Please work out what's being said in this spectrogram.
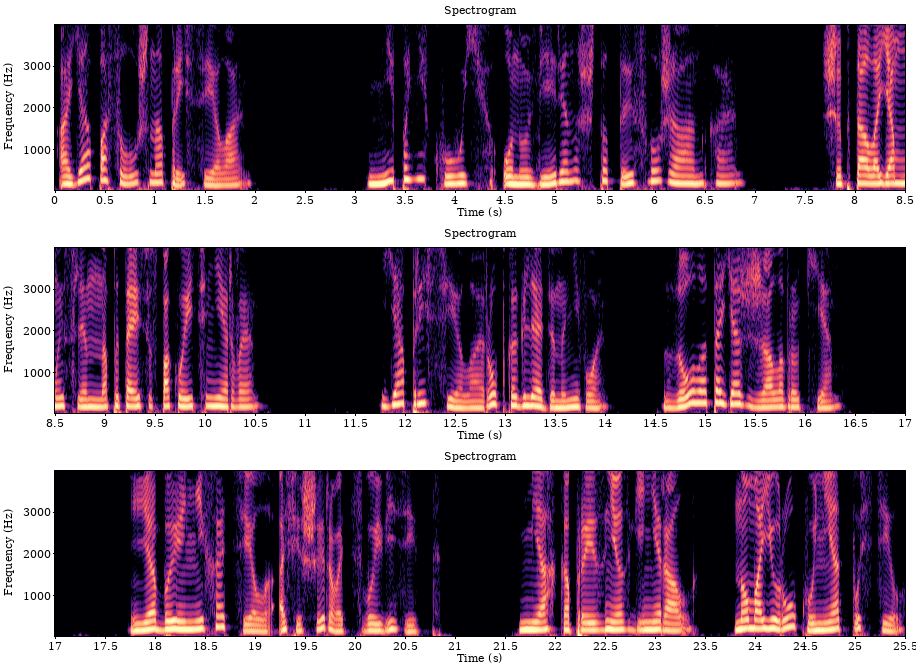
а я послушно присела. «Не паникуй, он уверен, что ты служанка», — шептала я мысленно, пытаясь успокоить нервы. Я присела, робко глядя на него. Золото я сжала в руке. «Я бы не хотел афишировать свой визит», — мягко произнес генерал, но мою руку не отпустил.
